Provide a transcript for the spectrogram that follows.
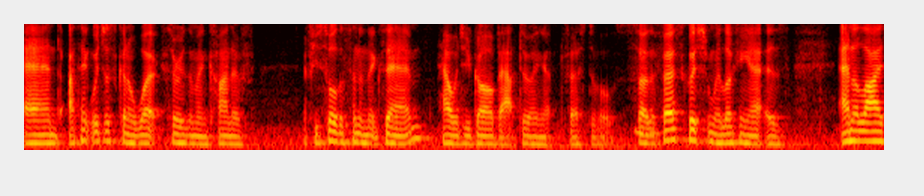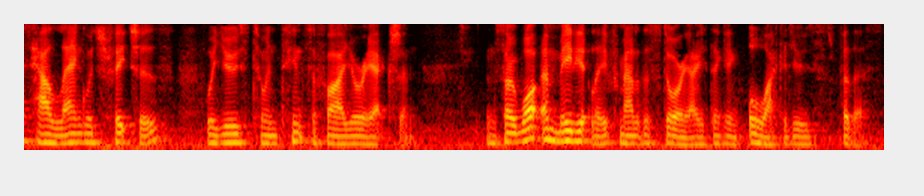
and I think we're just going to work through them and kind of, if you saw this in an exam, how would you go about doing it, first of all? So the mm. first question we're looking at is analyze how language features were used to intensify your reaction. And so, what immediately from out of the story are you thinking, oh, I could use for this?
